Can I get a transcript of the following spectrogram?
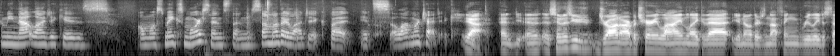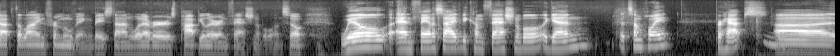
I mean, that logic is almost makes more sense than some other logic, but it's a lot more tragic. Yeah, and, and as soon as you draw an arbitrary line like that, you know, there's nothing really to stop the line from moving based on whatever is popular and fashionable. And so, will and infanticide become fashionable again at some point? Perhaps. Uh,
